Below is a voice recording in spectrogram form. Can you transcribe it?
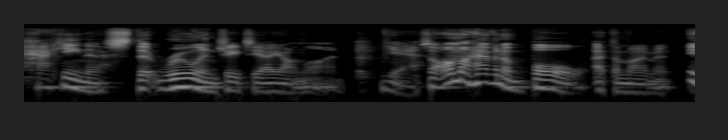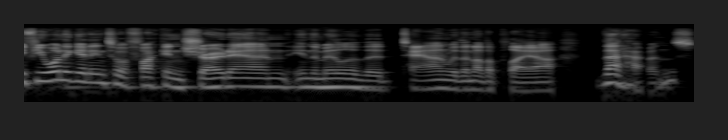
hackiness that ruined GTA Online. Yeah, So I'm having a ball at the moment. If you want to get into a fucking showdown in the middle of the town with another player, that happens.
